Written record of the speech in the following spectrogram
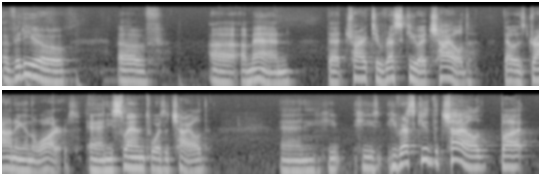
a video of uh, a man that tried to rescue a child that was drowning in the waters and he swam towards the child and he he he rescued the child but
